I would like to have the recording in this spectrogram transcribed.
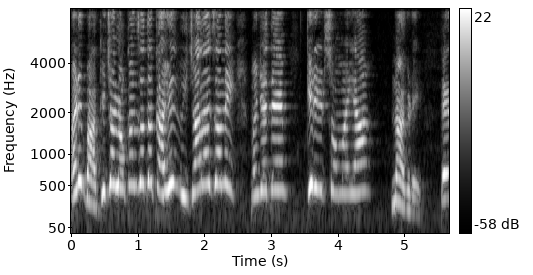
आणि बाकीच्या लोकांचं तर काहीच विचारायचं नाही. म्हणजे ते किरीट सोमय्या नागडे. ते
